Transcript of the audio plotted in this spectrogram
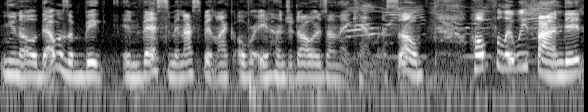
you know that was a big investment. I spent like over $800 on that camera. So hopefully we find it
